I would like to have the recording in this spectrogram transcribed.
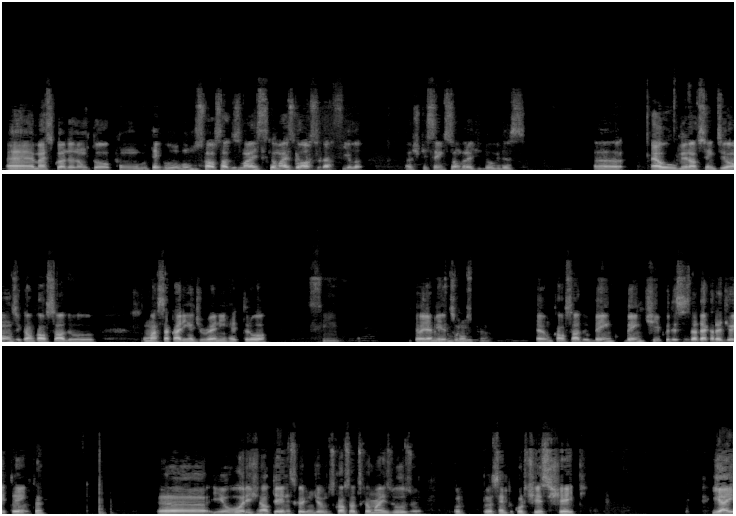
Uh, mas quando eu não tô com. Tem, um dos calçados mais que eu mais gosto da fila, acho que sem sombra de dúvidas, uh, é o 1911, que é um calçado com uma sacarinha de running retrô. Sim. Então ele é meio desconstruído é um calçado bem, bem típico desses da década de 80. Uh, e o original tênis, que hoje em dia é um dos calçados que eu mais uso, por, eu sempre curti esse shape. E aí,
